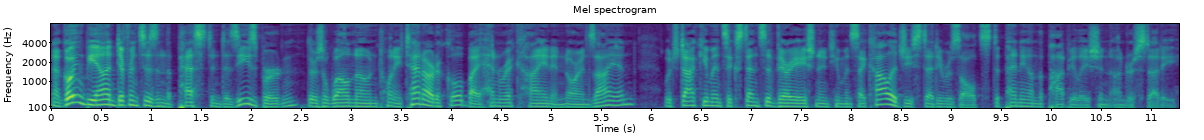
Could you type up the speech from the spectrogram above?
Now, going beyond differences in the pest and disease burden, there's a well known 2010 article by Henrich Heine and Norenzayan which documents extensive variation in human psychology study results depending on the population under study.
